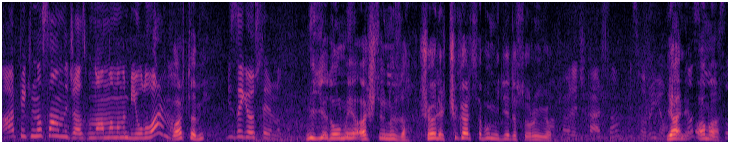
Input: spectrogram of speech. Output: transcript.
Abi peki nasıl anlayacağız bunu anlamanın bir yolu var mı? Var tabi. Bize gösterin o zaman. Midye dolmayı açtığınızda şöyle çıkarsa bu midyede sorun yok. Böyle çıkarsa bir sorun yok. Yani Nasıl ama olursa-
